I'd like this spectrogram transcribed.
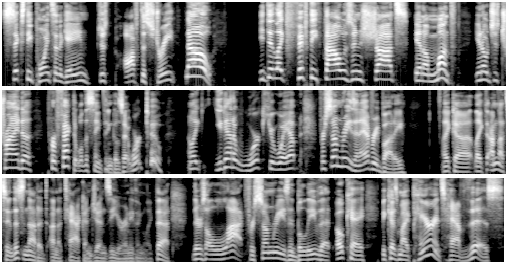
60 points in a game just off the street? No, he did like 50,000 shots in a month, you know, just trying to perfect it. Well, the same thing goes at work too. I'm like, you got to work your way up. For some reason, everybody, like, uh, like I'm not saying this is not a, an attack on Gen Z or anything like that. There's a lot, for some reason, believe that, okay, because my parents have this,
